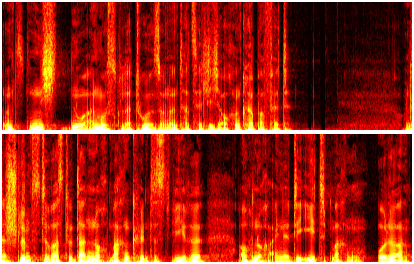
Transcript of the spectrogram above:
Und nicht nur an Muskulatur, sondern tatsächlich auch an Körperfett. Und das Schlimmste, was du dann noch machen könntest, wäre auch noch eine Diät machen oder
